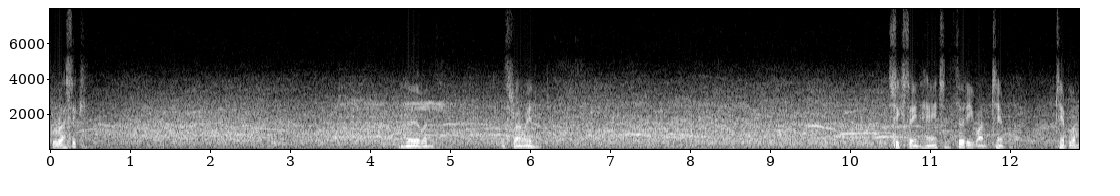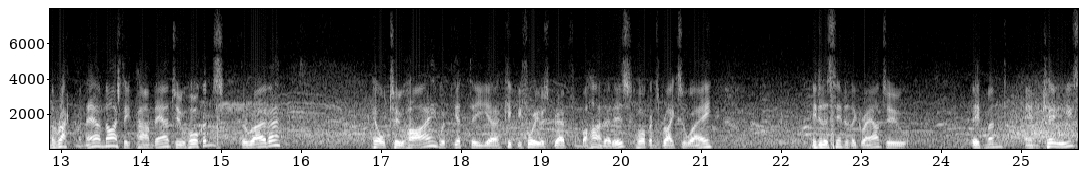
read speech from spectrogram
Jurassic. And Irwin the throw in. 16 Hanson, 31 Templeton. Templeton the ruckman now, nicely palmed down to Hawkins, the rover. Held too high, would get the uh, kick before he was grabbed from behind, that is. Hawkins breaks away into the centre of the ground to Edmond and Keys.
